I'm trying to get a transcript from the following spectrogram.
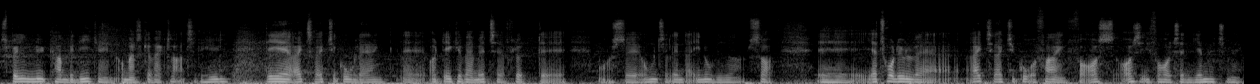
spille en ny kamp i ligaen, og man skal være klar til det hele. Det er rigtig, rigtig god læring, øh, og det kan være med til at flytte øh, vores øh, unge talenter endnu videre. Så øh, jeg tror, det vil være rigtig, rigtig god erfaring for os, også i forhold til den hjemlige turnering.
